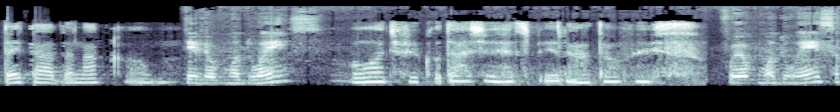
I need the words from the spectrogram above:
Deitada na cama. Teve alguma doença? Uma dificuldade de respirar, talvez. Foi alguma doença?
